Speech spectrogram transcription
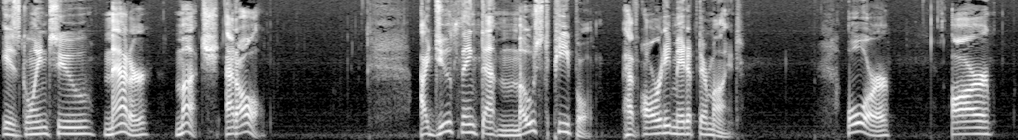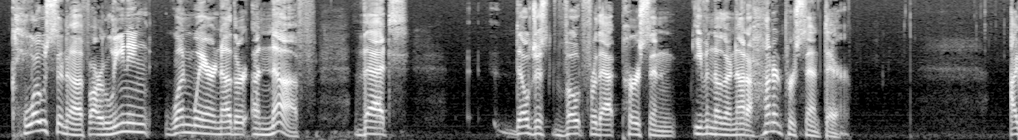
is going to matter much at all. I do think that most people have already made up their mind or are close enough, are leaning one way or another enough that they'll just vote for that person even though they're not 100% there. I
